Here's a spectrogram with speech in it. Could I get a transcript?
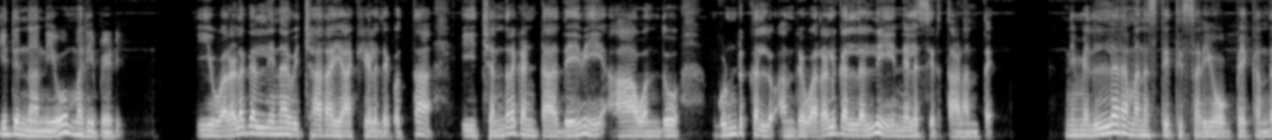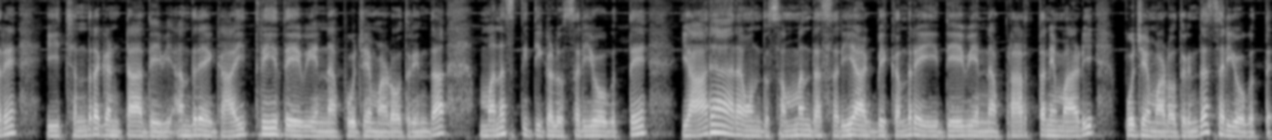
ಇದನ್ನು ನೀವು ಮರಿಬೇಡಿ. ಈ ಒರಳಗಲ್ಲಿನ ವಿಚಾರ ಯಾಕೆ ಹೇಳಿದೆ ಗೊತ್ತಾ? ಈ ಚಂದ್ರಘಂಟಾದೇವಿ ಆ ಒಂದು ಗುಂಡುಕಲ್ಲು ಅಂದರೆ ಒರಳುಗಲ್ಲಲ್ಲಿ ನೆಲೆಸಿರ್ತಾಳಂತೆ. ನಿಮ್ಮೆಲ್ಲರ ಮನಸ್ಥಿತಿ ಸರಿ ಹೋಗಬೇಕಂದ್ರೆ ಈ ಚಂದ್ರಘಂಟಾ ದೇವಿ ಅಂದರೆ ಗಾಯತ್ರಿ ದೇವಿಯನ್ನು ಪೂಜೆ ಮಾಡೋದರಿಂದ ಮನಸ್ಥಿತಿಗಳು ಸರಿ ಹೋಗುತ್ತೆ. ಯಾರ್ಯಾರ ಒಂದು ಸಂಬಂಧ ಸರಿಯಾಗಬೇಕಂದ್ರೆ ಈ ದೇವಿಯನ್ನು ಪ್ರಾರ್ಥನೆ ಮಾಡಿ ಪೂಜೆ ಮಾಡೋದರಿಂದ ಸರಿ ಹೋಗುತ್ತೆ.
